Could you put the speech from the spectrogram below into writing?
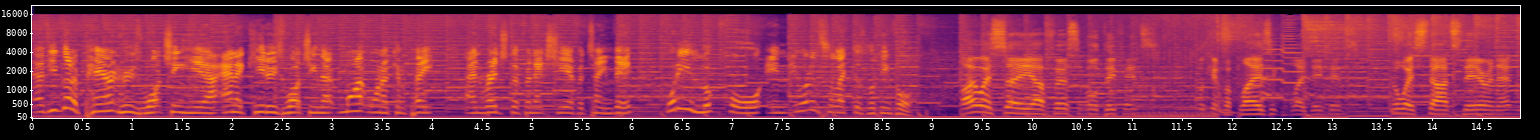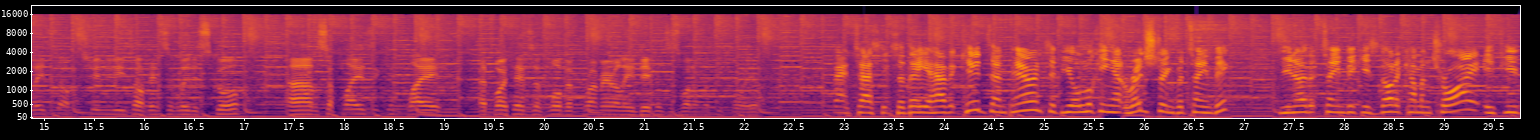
Now, if you've got a parent who's watching here and a kid who's watching that might want to compete and register for next year for Team Vic, what do you look for in what are the selectors looking for? I always say, uh, first of all, defence. Looking for players that can play defence. It always starts there, and that leads to opportunities offensively to score. Um, so players that can play at both ends of the floor, but primarily in defence is what I'm looking for. Yeah. Fantastic. So there you have it, kids and parents. If you're looking at registering for Team Vic, you know that Team Vic is not a come and try. If you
